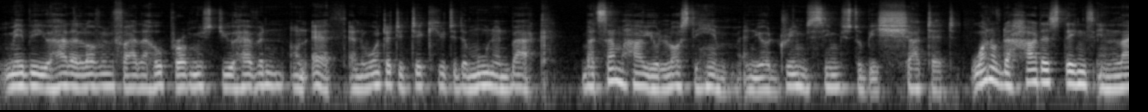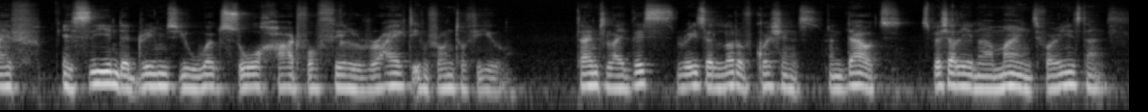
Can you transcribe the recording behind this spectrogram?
Maybe you had a loving father who promised you heaven on earth and wanted to take you to the moon and back. But somehow you lost him and your dream seems to be shattered. One of the hardest things in life is seeing the dreams you worked so hard for fail right in front of you. Times like this raise a lot of questions and doubts, especially in our minds. For instance,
